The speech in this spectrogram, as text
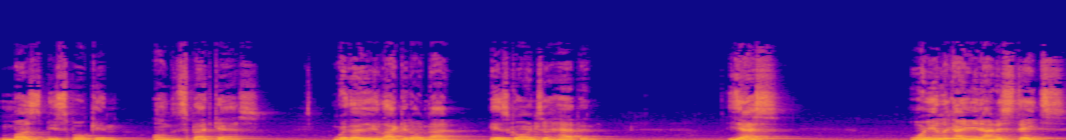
must be spoken on this podcast. Whether you like it or not, is going to happen. Yes, when you look at the United States,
